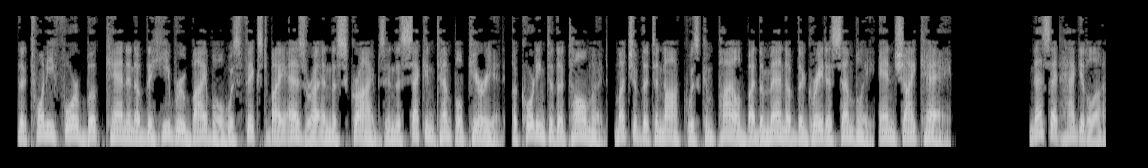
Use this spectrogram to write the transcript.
the 24-book canon of the Hebrew Bible was fixed by Ezra and the scribes in the Second Temple period. According to the Talmud, much of the Tanakh was compiled by the men of the Great Assembly Neset Haggadlah,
